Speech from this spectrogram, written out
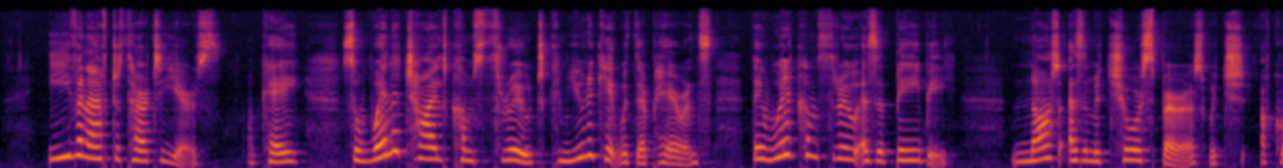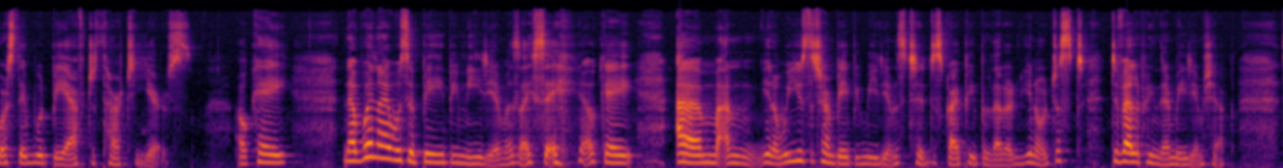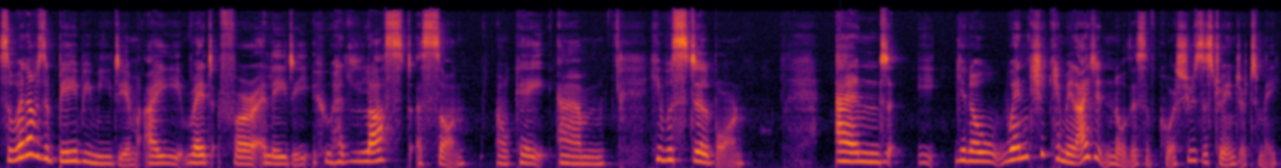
even after 30 years. Okay? So when a child comes through to communicate with their parents, they will come through as a baby, not as a mature spirit, which of course they would be after 30 years. Okay. Now, when I was a baby medium, as I say, okay, um, and you know, we use the term baby mediums to describe people that are, you know, just developing their mediumship. So, when I was a baby medium, I read for a lady who had lost a son. Okay, um, he was stillborn, and you know, when she came in, I didn't know this, of course, she was a stranger to me.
